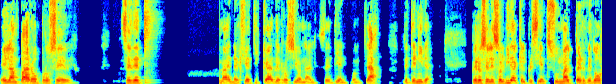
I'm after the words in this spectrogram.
el amparo procede. Se detiene energética de Rocío se detiene, ya, detenida. Pero se les olvida que el presidente es un mal perdedor.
